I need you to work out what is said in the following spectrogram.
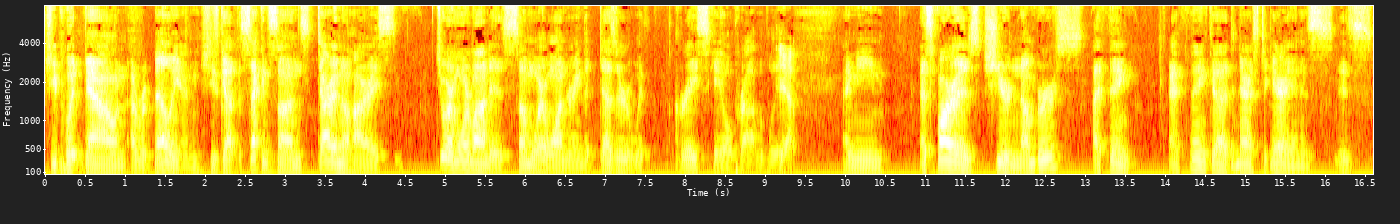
She put down a rebellion. She's got the second sons, Daario Naharis. Jorah Mormont is somewhere wandering the desert with grayscale, probably. Yeah. I mean, as far as sheer numbers, I think I think uh, Daenerys Targaryen is is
